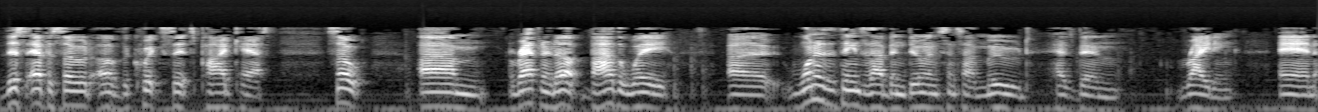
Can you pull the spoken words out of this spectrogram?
this episode of the Quick 6 podcast. So, um, wrapping it up. By the way, uh, one of the things that I've been doing since I moved has been writing. And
